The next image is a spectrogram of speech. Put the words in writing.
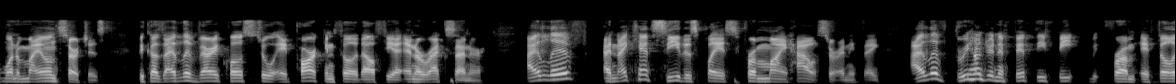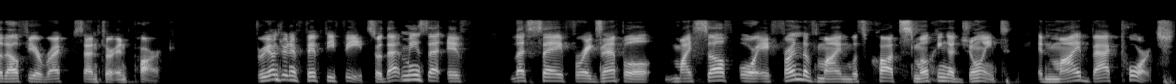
one of my own searches because I live very close to a park in Philadelphia and a rec center. I live, and I can't see this place from my house or anything. I live 350 feet from a Philadelphia rec center and park. 350 feet. So that means that if let's say, for example, myself or a friend of mine was caught smoking a joint in my back porch,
